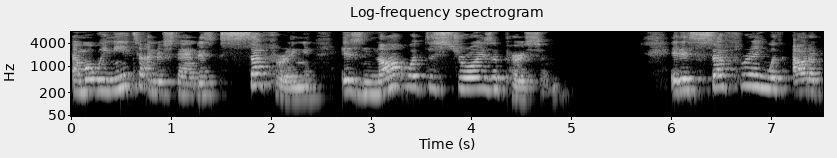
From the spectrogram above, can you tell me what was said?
And what we need to understand is suffering is not what destroys a person. It is suffering without a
